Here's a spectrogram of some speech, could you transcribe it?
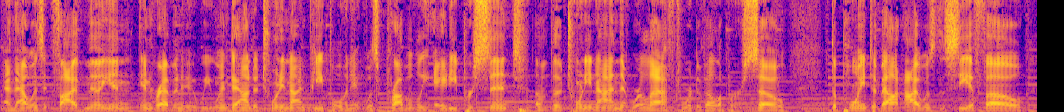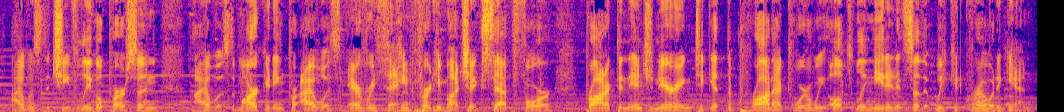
and that was at 5 million in revenue. We went down to 29 people, and it was probably 80% of the 29 that were left were developers. So the point about I was the CFO, I was the chief legal person, I was the marketing, I was everything pretty much except for product and engineering to get the product where we ultimately needed it so that we could grow it again.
